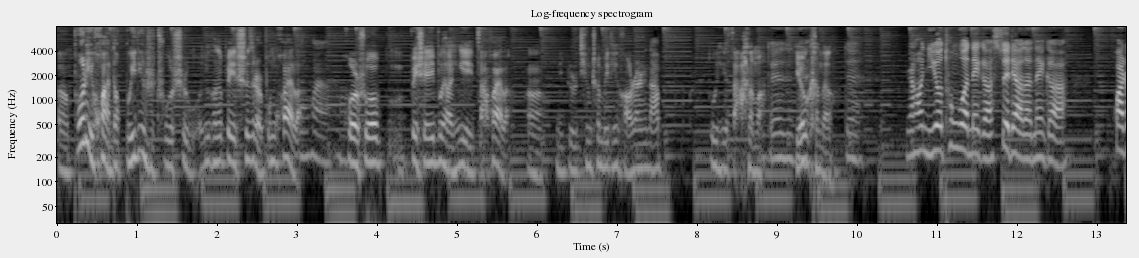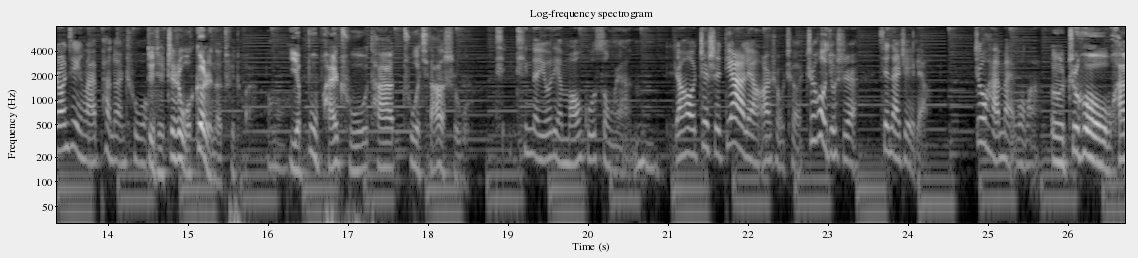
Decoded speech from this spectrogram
呃玻璃换倒不一定是出个事故，有可能被石子儿崩坏了，崩坏了，嗯或者说嗯被谁不小心给砸坏了，嗯，你比如停车没停好，让人拿东西给砸了嘛，对对对，也有可能。对。然后你又通过那个碎掉的那个化妆镜来判断出，对对，这是我个人的推断，哦，也不排除他出过其他的事故。听听得有点毛骨悚然，嗯。然后这是第二辆二手车，之后就是现在这一辆，之后还买过吗？呃，之后还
